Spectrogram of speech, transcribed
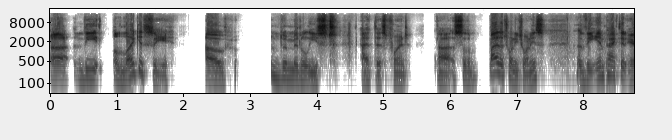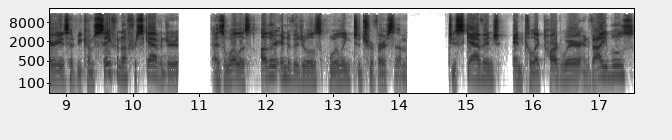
uh, the legacy of the Middle East at this point. Uh, so the, by the 2020s, the impacted areas had become safe enough for scavengers, as well as other individuals willing to traverse them, to scavenge and collect hardware and valuables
